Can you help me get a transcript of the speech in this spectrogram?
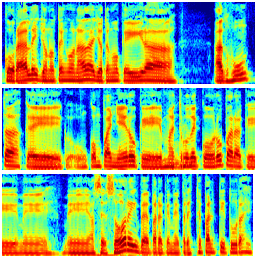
corales, yo no tengo nada, yo tengo que ir a adjuntas, que un compañero que es maestro de coro para que me, me asesore y para que me preste partituras.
